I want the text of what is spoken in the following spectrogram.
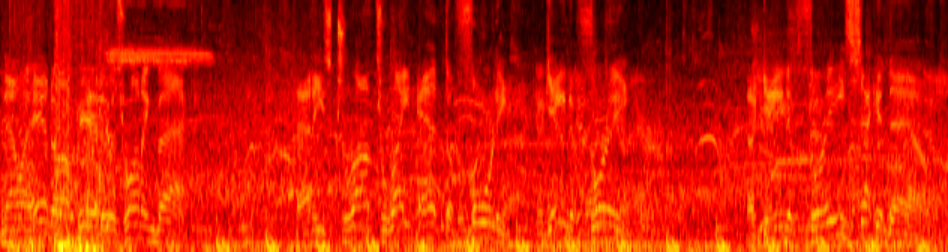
Now a handoff here to his running back. And he's dropped right at the 40. Gain of three. A gain of three, second down.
